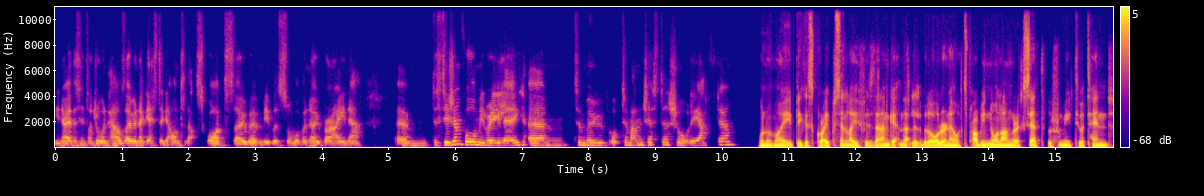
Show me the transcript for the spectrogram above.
you know, ever since I joined Halesowen and I guess to get onto that squad. So um, it was sort of a no-brainer um, decision for me, really, um, to move up to Manchester shortly after. One of my biggest gripes in life is that I'm getting that little bit older now. It's probably no longer acceptable for me to attend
